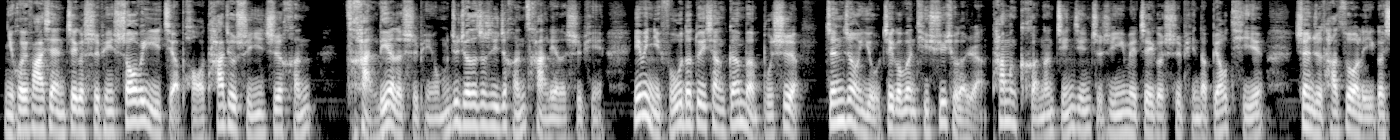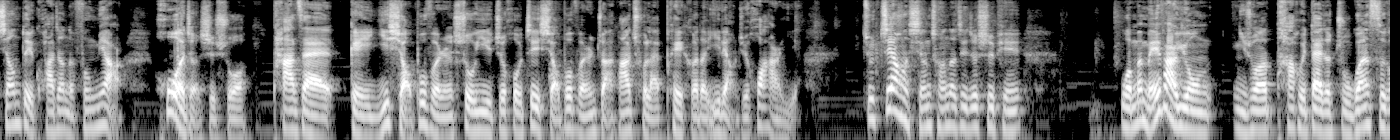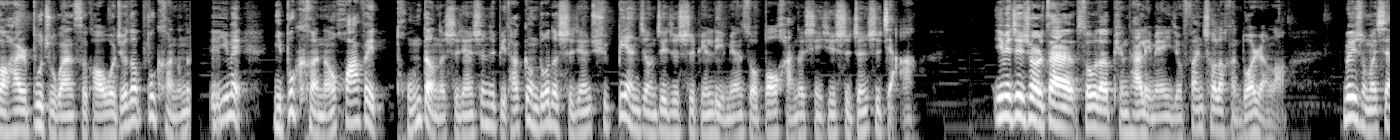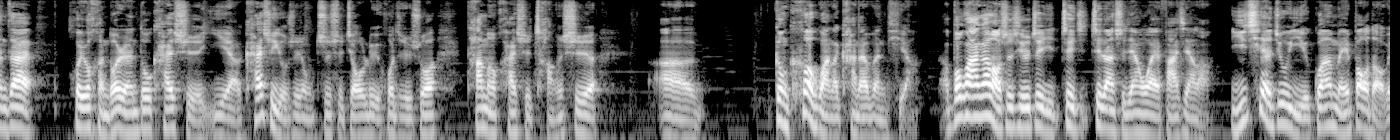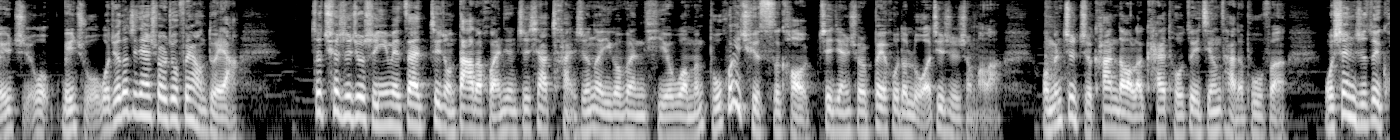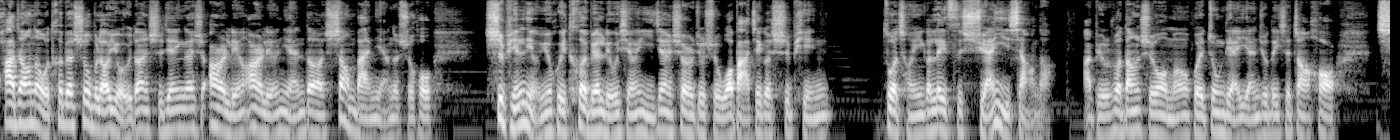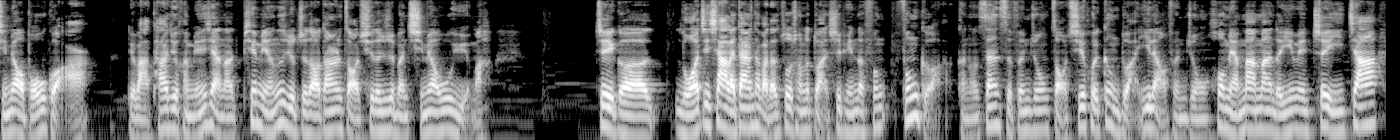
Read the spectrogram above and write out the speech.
你会发现这个视频稍微一解剖，它就是一支很惨烈的视频。我们就觉得这是一支很惨烈的视频，因为你服务的对象根本不是真正有这个问题需求的人，他们可能仅仅只是因为这个视频的标题，甚至他做了一个相对夸张的封面，或者是说他在给一小部分人受益之后，这小部分人转发出来配合的一两句话而已，就这样形成的这支视频。我们没法用，你说他会带着主观思考还是不主观思考？我觉得不可能的。因为你不可能花费同等的时间，甚至比他更多的时间去辩证这支视频里面所包含的信息是真是假。因为这事儿在所有的平台里面已经翻车了很多人了。为什么现在会有很多人都开始也开始有这种知识焦虑，或者是说他们开始尝试，呃，更客观的看待问题啊？啊，包括阿甘老师，其实这这这段时间我也发现了，一切就以官媒报道为主为主。我觉得这件事儿就非常对啊，这确实就是因为在这种大的环境之下产生的一个问题，我们不会去思考这件事儿背后的逻辑是什么了，我们就只看到了开头最精彩的部分。我甚至最夸张的，我特别受不了，有一段时间应该是二零二零年的上半年的时候，视频领域会特别流行一件事儿，就是我把这个视频做成一个类似悬疑向的。啊，比如说当时我们会重点研究的一些账号，奇妙博物馆，对吧？它就很明显的拼名字就知道，当时早期的日本奇妙物语嘛，这个逻辑下来，但是它把它做成了短视频的风风格，可能三四分钟，早期会更短一两分钟，后面慢慢的因为这一家。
